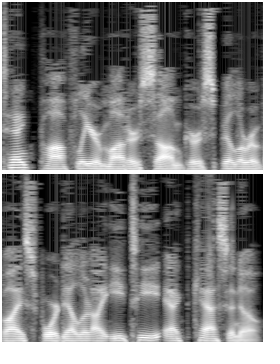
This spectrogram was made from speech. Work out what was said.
Tank pa fler motor som ger spillere vice fordeler i et casino.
